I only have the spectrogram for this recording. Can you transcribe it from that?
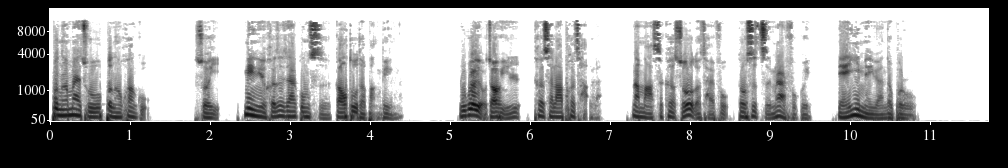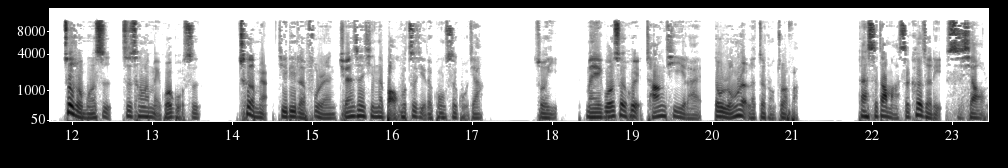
不能卖出，不能换股，所以命运和这家公司高度的绑定了。如果有朝一日特斯拉破产了，那马斯克所有的财富都是纸面富贵，连一美元都不如。这种模式支撑了美国股市，侧面激励了富人全身心的保护自己的公司股价，所以美国社会长期以来都容忍了这种做法。但是到马斯克这里失效了，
